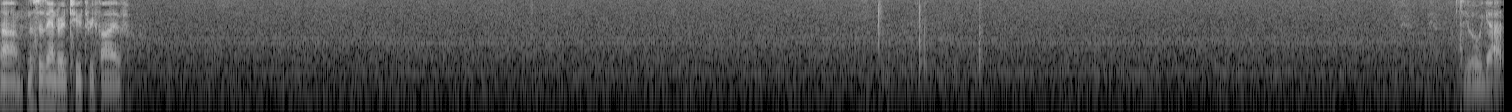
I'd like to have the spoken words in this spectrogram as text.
Um, this is Android 235. See what we got.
